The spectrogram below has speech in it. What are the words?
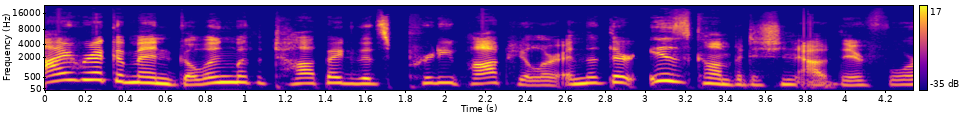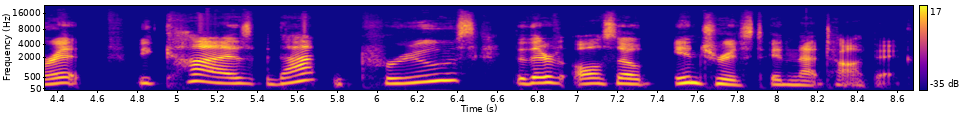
I recommend going with a topic that's pretty popular and that there is competition out there for it because that proves that there's also interest in that topic.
